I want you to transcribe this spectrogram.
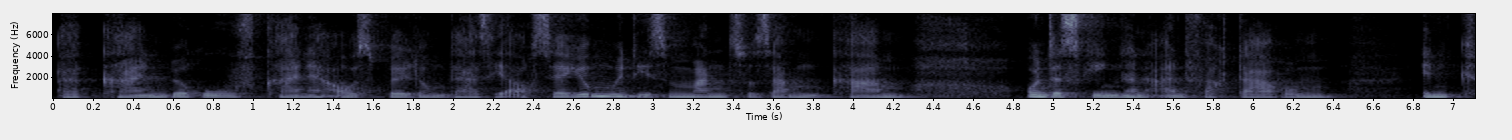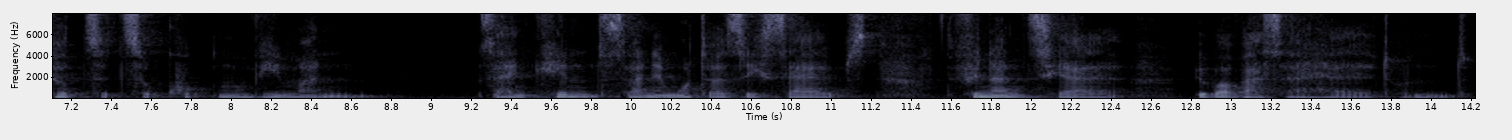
äh, keinen Beruf, keine Ausbildung, da sie auch sehr jung mit diesem Mann zusammenkam. Und es ging dann einfach darum, in Kürze zu gucken, wie man sein Kind, seine Mutter, sich selbst finanziell über Wasser hält. Und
